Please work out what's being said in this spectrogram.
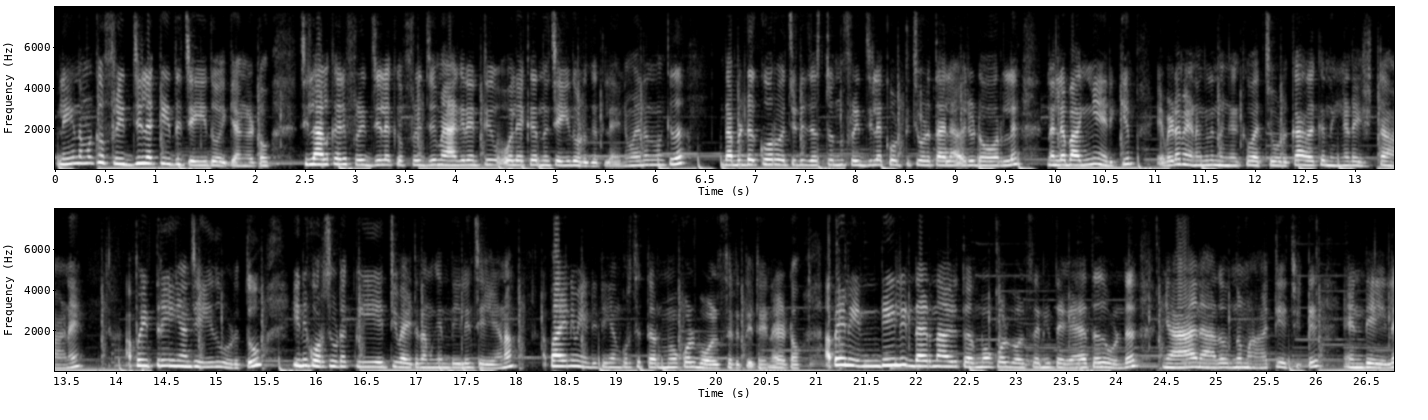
അല്ലെങ്കിൽ നമുക്ക് ഫ്രിഡ്ജിലൊക്കെ ഇത് ചെയ്ത് വയ്ക്കാം കേട്ടോ. ചില ആൾക്കാർ ഫ്രിഡ്ജിലൊക്കെ ഫ്രിഡ്ജ് മാഗ്നറ്റ് പോലെയൊക്കെ ഒന്ന് ചെയ്ത് കൊടുക്കത്തില്ല. അതിന് പകരം നമുക്കിത് ഡബിൾ ഡെക്കോർ വെച്ചിട്ട് ജസ്റ്റ് ഒന്ന് ഫ്രിഡ്ജിലൊക്കെ ഒട്ടിച്ചു കൊടുത്താൽ ആ ഒരു ഡോറിൽ നല്ല ഭംഗിയായിരിക്കും. എവിടെ വേണമെങ്കിലും നിങ്ങൾക്ക് വെച്ച് കൊടുക്കാം. അതൊക്കെ നിങ്ങളുടെ ഇഷ്ടമാണ്. അപ്പോൾ ഇത്രയും ഞാൻ ചെയ്തു കൊടുത്തു. ഇനി കുറച്ചുകൂടെ ക്രിയേറ്റീവായിട്ട് നമുക്ക് എന്തെങ്കിലും ചെയ്യണം. അപ്പോൾ അതിന് വേണ്ടിയിട്ട് ഞാൻ കുറച്ച് തെർമോക്കോൾ ബോൾസ് എടുത്തിട്ടുണ്ട് കേട്ടോ. അപ്പോൾ അതിൽ ഇന്ത്യയിൽ ഉണ്ടായിരുന്ന ആ ഒരു തെർമോക്കോൾ ബോൾസ് എനിക്ക് തികയാത്തത് കൊണ്ട് ഞാൻ അതൊന്ന് മാറ്റി വെച്ചിട്ട് എന്റെ കയ്യിൽ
